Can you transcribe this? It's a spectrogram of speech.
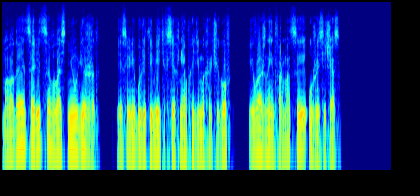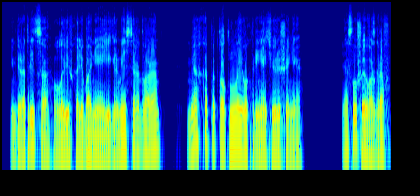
молодая царица власть не удержит, если не будет иметь всех необходимых рычагов и важной информации уже сейчас. Императрица, уловив колебания егермейстера двора, мягко подтолкнула его к принятию решения. «Я слушаю вас, граф.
